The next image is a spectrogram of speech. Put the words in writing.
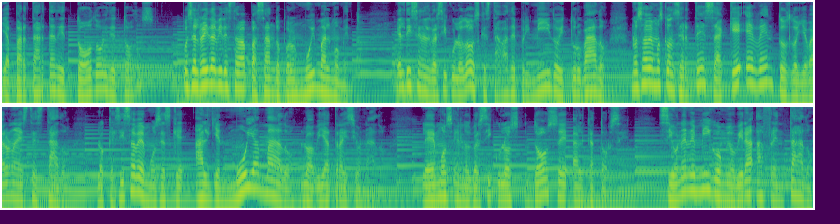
y apartarte de todo y de todos? Pues el rey David estaba pasando por un muy mal momento. Él dice en el versículo 2 que estaba deprimido y turbado. No sabemos con certeza qué eventos lo llevaron a este estado. Lo que sí sabemos es que alguien muy amado lo había traicionado. Leemos en los versículos 12 al 14. Si un enemigo me hubiera afrentado,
